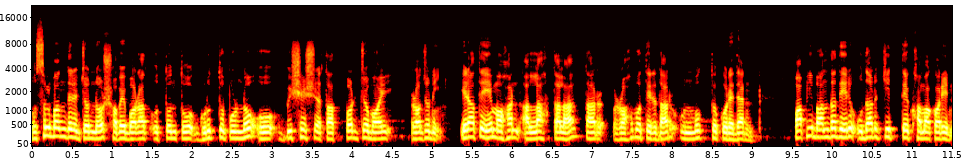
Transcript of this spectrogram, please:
মুসলমানদের জন্য শবে বরাত অত্যন্ত গুরুত্বপূর্ণ ও বিশেষ তাৎপর্যময় রজনী। এ রাতে মহান আল্লাহ তালা তার রহমতের দ্বার উন্মুক্ত করে দেন। পাপী বান্দাদের উদার চিত্তে ক্ষমা করেন,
